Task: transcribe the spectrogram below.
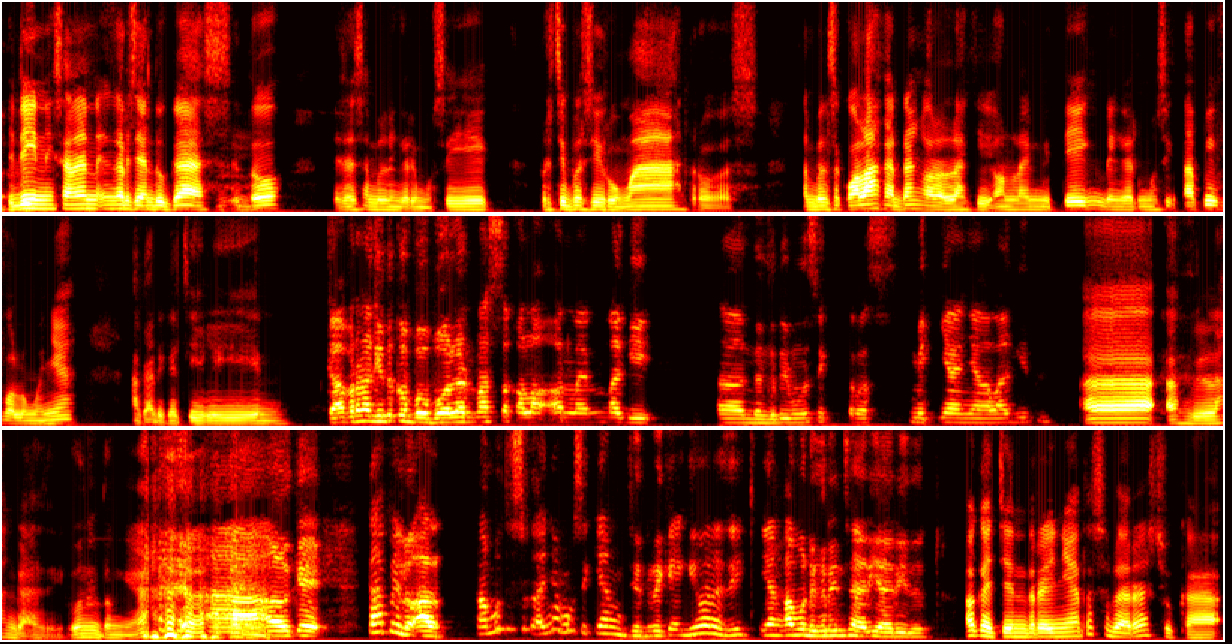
Jadi misalnya ngerjain tugas Mm. itu biasanya sambil dengerin musik, bersih-bersih rumah, terus sambil sekolah kadang kalau lagi online meeting dengerin musik tapi volumenya agak dikecilin. Gak pernah gitu kebobolan pas sekolah online lagi eh, dengerin musik terus mic-nya nyala gitu. Eh, alhamdulillah enggak sih, untung ya. ah, oke. Tapi lo Al, kamu tuh sukanya musik yang genre kayak gimana sih? Yang kamu dengerin sehari-hari tuh? Oke, genrenya itu sebenarnya juga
